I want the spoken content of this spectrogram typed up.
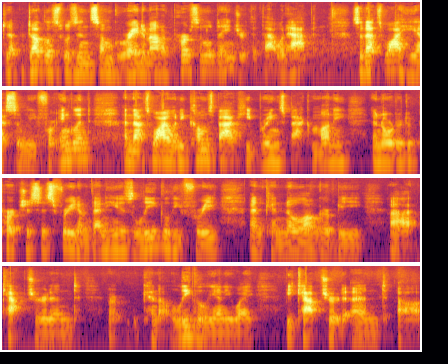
D- Douglass was in some great amount of personal danger that that would happen. So that's why he has to leave for England, and that's why when he comes back, he brings back money in order to purchase his freedom. Then he is legally free and can no longer be uh, captured and cannot legally anyway be captured and uh,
